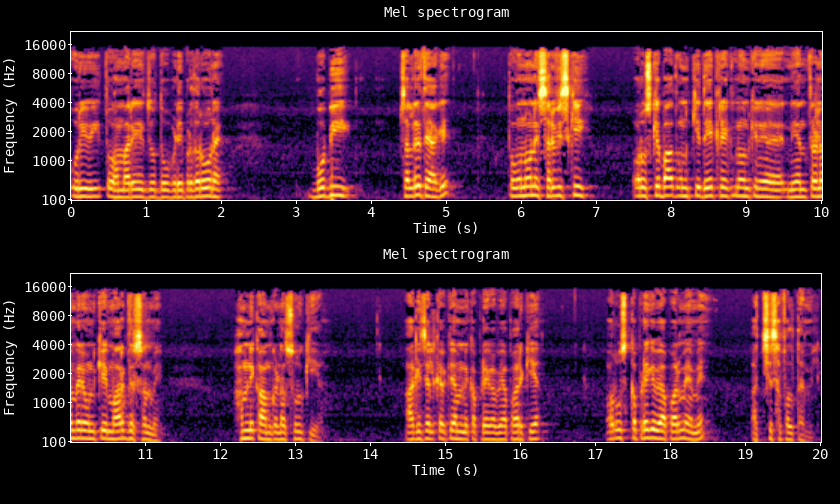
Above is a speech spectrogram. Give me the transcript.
पूरी हुई तो हमारे जो दो बड़े ब्रदर और हैं, वो भी चल रहे थे आगे। तो उन्होंने सर्विस की और उसके बाद उनकी देख रेख में, उनके नियंत्रण में, उनके मार्गदर्शन में हमने काम करना शुरू किया। आगे चल करके हमने कपड़े का व्यापार किया। और उस कपड़े के व्यापार में हमें अच्छी सफलता मिली।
